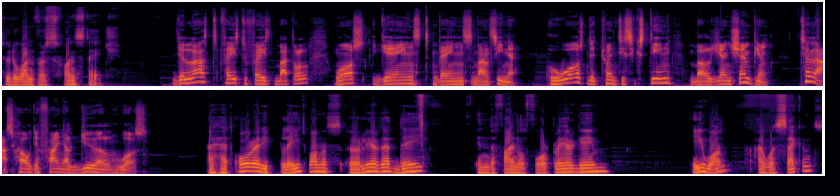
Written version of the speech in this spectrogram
to the 1 vs 1 stage. The last face to face battle was against Vance Vancina, who was the 2016 Belgian champion. Tell us how the final duel was. I had already played Wannes earlier that day in the final four player game. He won, I was second,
